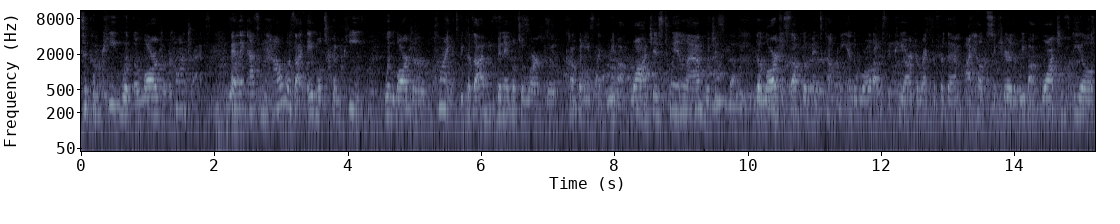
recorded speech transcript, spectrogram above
to compete with the larger contracts. And they asked me, how was I able to compete with larger clients? Because I've been able to work with companies like Reebok Watches, Twinlab, which is the, the largest supplements company in the world. I was the PR director for them. I helped secure the Reebok Watches deal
